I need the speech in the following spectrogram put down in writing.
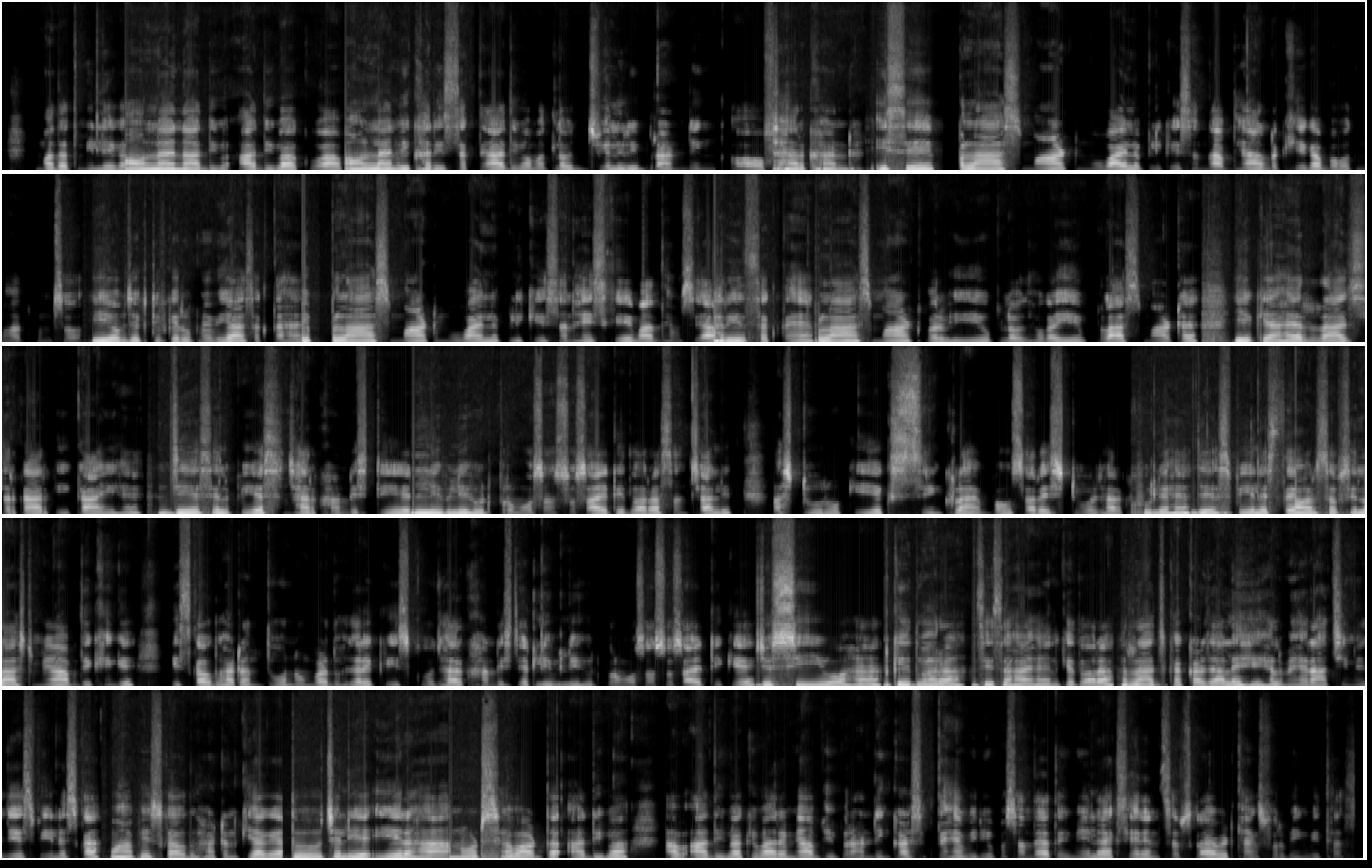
मदद मिलेगा। ऑनलाइन आदिवा आदिवा को आप ऑनलाइन भी खरीद सकते हैं। आदिवा मतलब ज्वेलरी ब्रांडिंग ऑफ़ झारखंड। इसे प्ला स्मार्ट मोबाइल एप्लीकेशन। आप ध्यान रखिएगा, बहुत महत्वपूर्ण ये ऑब्जेक्टिव के रूप में भी आ सकता है। ये प्ला स्मार्ट मोबाइल एप्लीकेशन है। इसके माध्यम से आप खरीद सकते हैं। प्लास स्मार्ट पर भी ये उपलब्ध होगा। ये प्लास स्मार्ट है। ये क्या है? राज्य सरकार की इकाई है। J S L P S Jharkhand state livelihood promotion society द्वारा संचालित स्टोरों की एक श्रृंखला है। बहुत सारे स्टोर झारखंड खुले हैं। J S P L S से। और सबसे लास्ट में आप देखेंगे इसका उद्घाटन 2 नवंबर 2021 को Jharkhand state livelihood promotion society के जो सीईओ हैं के द्वारा, जी सहाय है, इनके द्वारा राज्य का कार्यालय हेहल में है, रांची में जेएसपीएलएस का, वहाँ पे इसका उद्घाटन किया गया। तो चलिए, ये रहा नोट्स अबाउट द आदिवा अब आदिवा के बारे में आप भी ब्रांडिंग कर सकते हैं। वीडियो पसंद आया तो email like share and subscribe it thanks for being with us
